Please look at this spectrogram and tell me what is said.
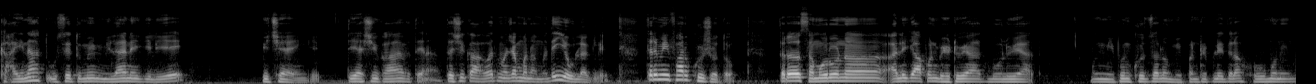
कायनात उसे तुम्ही मिलाने के लिए पिछे आएंगे. ती अशी कहावत आहे ना तशी कहावत माझ्या मनामध्ये येऊ लागली. तर मी फार खुश होतो. तर समोरून आले की आपण भेटूयात बोलूयात. मग मी पण खुश झालो मी पण रिप्लाय दिला हो म्हणून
